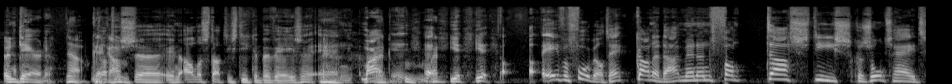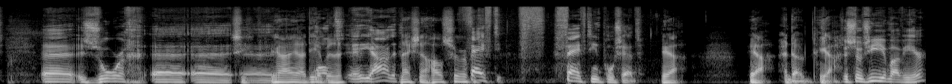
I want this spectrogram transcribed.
Een derde. Nou, kijk dat aan. is eh, in alle statistieken bewezen. En, maar maar- eh, maar- je, je, even een voorbeeld, hè. Canada met een fantastisch gezondheid, eh, zorg. eh, Ja, ja, die land. hebben ja, National Health Service. 15, 15 procent. Ja, ja, en dat, ja. Dus zo zie je maar weer.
